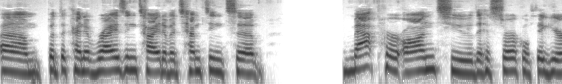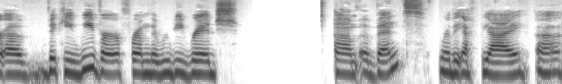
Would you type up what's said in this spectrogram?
Um, but the kind of rising tide of attempting to map her onto the historical figure of Vicki Weaver from the Ruby Ridge um, event, where the FBI uh,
